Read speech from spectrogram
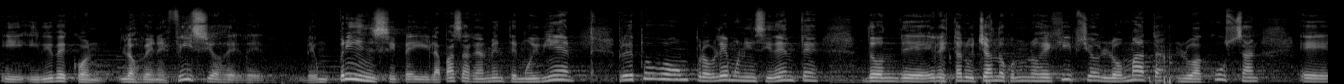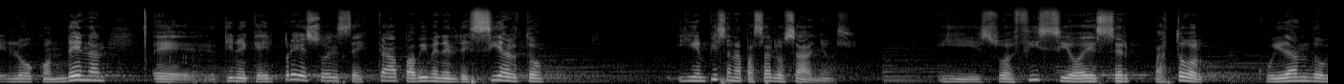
y, vive con los beneficios de, de un príncipe y la pasa realmente muy bien. Pero después hubo un problema, un incidente donde él está luchando con unos egipcios, lo mata, lo acusan, eh, lo condenan, eh, tiene que ir preso, él se escapa, vive en el desierto y empiezan a pasar los años. Y su oficio es ser pastor, cuidando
